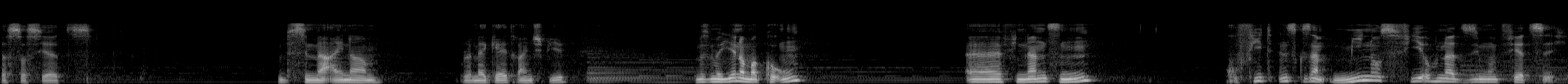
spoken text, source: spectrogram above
dass das jetzt ein bisschen mehr Einnahmen oder mehr Geld reinspielt. Müssen wir hier nochmal gucken. Äh, Finanzen. Profit insgesamt minus 447.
